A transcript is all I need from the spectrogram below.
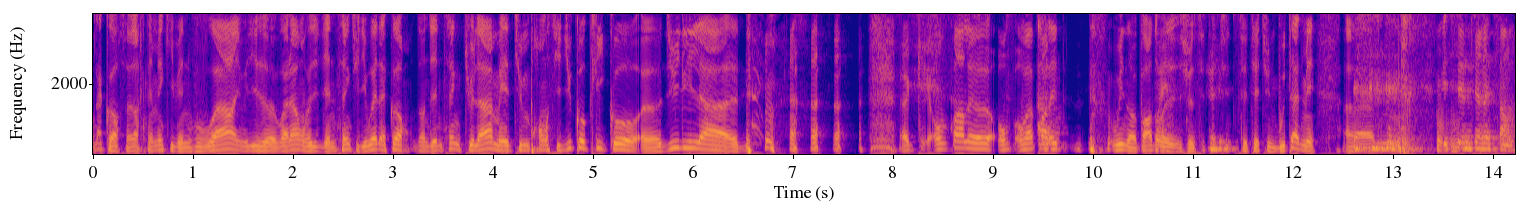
D'accord, ça veut dire que les mecs ils viennent vous voir, ils vous disent euh, voilà, on veut du ginseng, tu dis ouais d'accord, dans le ginseng tu l'as, mais tu me prends aussi du coquelicot, euh, du lilas. on parle, on, va parler. oui non, pardon, c'était une, une, boutade, mais. Euh... c'est intéressant,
